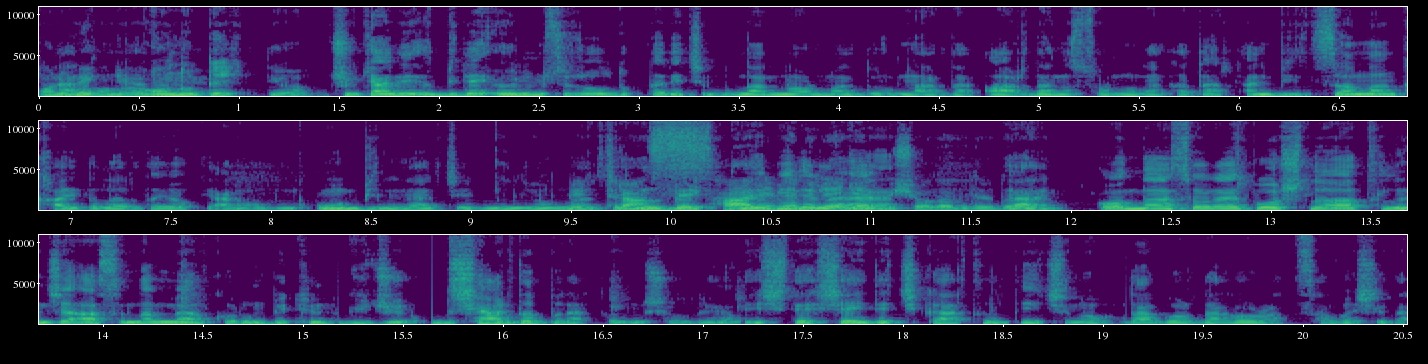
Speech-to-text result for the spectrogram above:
Onu Yani bekliyor. Onu, diyor. bekliyor. Çünkü hani bir de ölümsüz oldukları için bunlar normal durumlarda Arda'nın sonuna kadar. Hani bir zaman kaygıları da yok. Yani on- binlerce, bir milyonlarca yıl bekleyebilirler. Evet. gelmiş olabilir. Doğru. Yani ondan sonra boşluğa atılınca aslında Melkor'un bütün gücü dışarıda bırakılmış oluyor. İşte şey de çıkartıldığı için o Dagor Dagorath savaşı da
